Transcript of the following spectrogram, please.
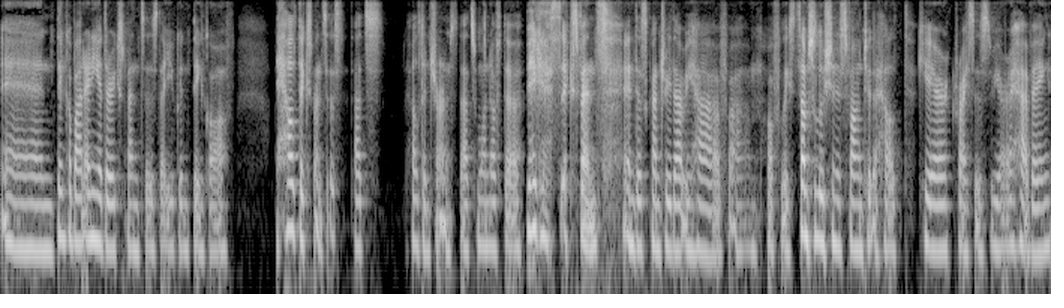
And think about any other expenses that you can think of. Health expenses. That's health insurance. That's one of the biggest expense in this country that we have. Um, hopefully, some solution is found to the health care crisis we are having.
